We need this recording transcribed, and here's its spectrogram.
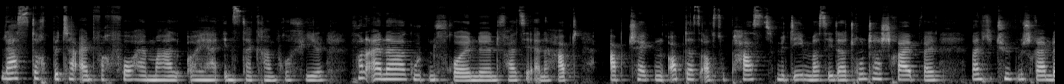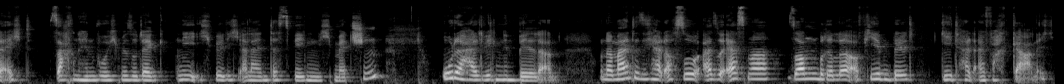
lasst doch bitte einfach vorher mal euer Instagram-Profil von einer guten Freundin, falls ihr eine habt, abchecken, ob das auch so passt mit dem, was ihr da drunter schreibt, weil manche Typen schreiben da echt Sachen hin, wo ich mir so denke, nee, ich will dich allein deswegen nicht matchen oder halt wegen den Bildern. Und da meinte sie halt auch so, also erstmal Sonnenbrille auf jedem Bild geht halt einfach gar nicht.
